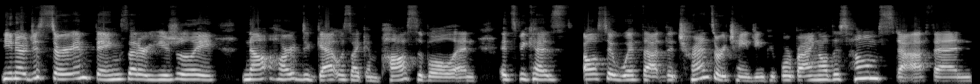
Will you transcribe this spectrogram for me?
You know, just certain things that are usually not hard to get was like impossible. And it's because also with that, the trends are changing. People were buying all this home stuff and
